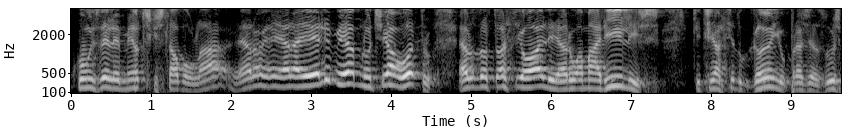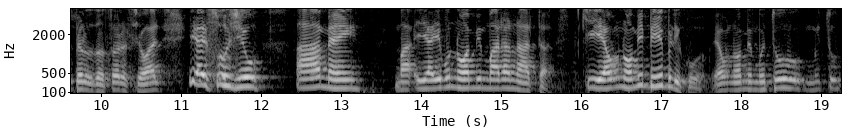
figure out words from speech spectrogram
com os elementos que estavam lá, era, era ele mesmo, não tinha outro. Era o doutor Cioli, era o Amarilis, que tinha sido ganho para Jesus pelo doutor Cioli. E aí surgiu a Amém, e aí o nome Maranata, que é um nome bíblico, é um nome muito, muito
